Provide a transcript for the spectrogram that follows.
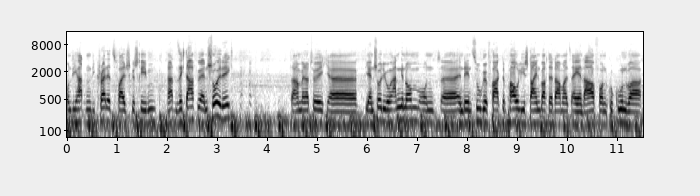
und die hatten die Credits falsch geschrieben, hatten sich dafür entschuldigt. Da haben wir natürlich äh, die Entschuldigung angenommen und äh, in den Zuge fragte Pauli Steinbach, der damals A&R von Cocoon war,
